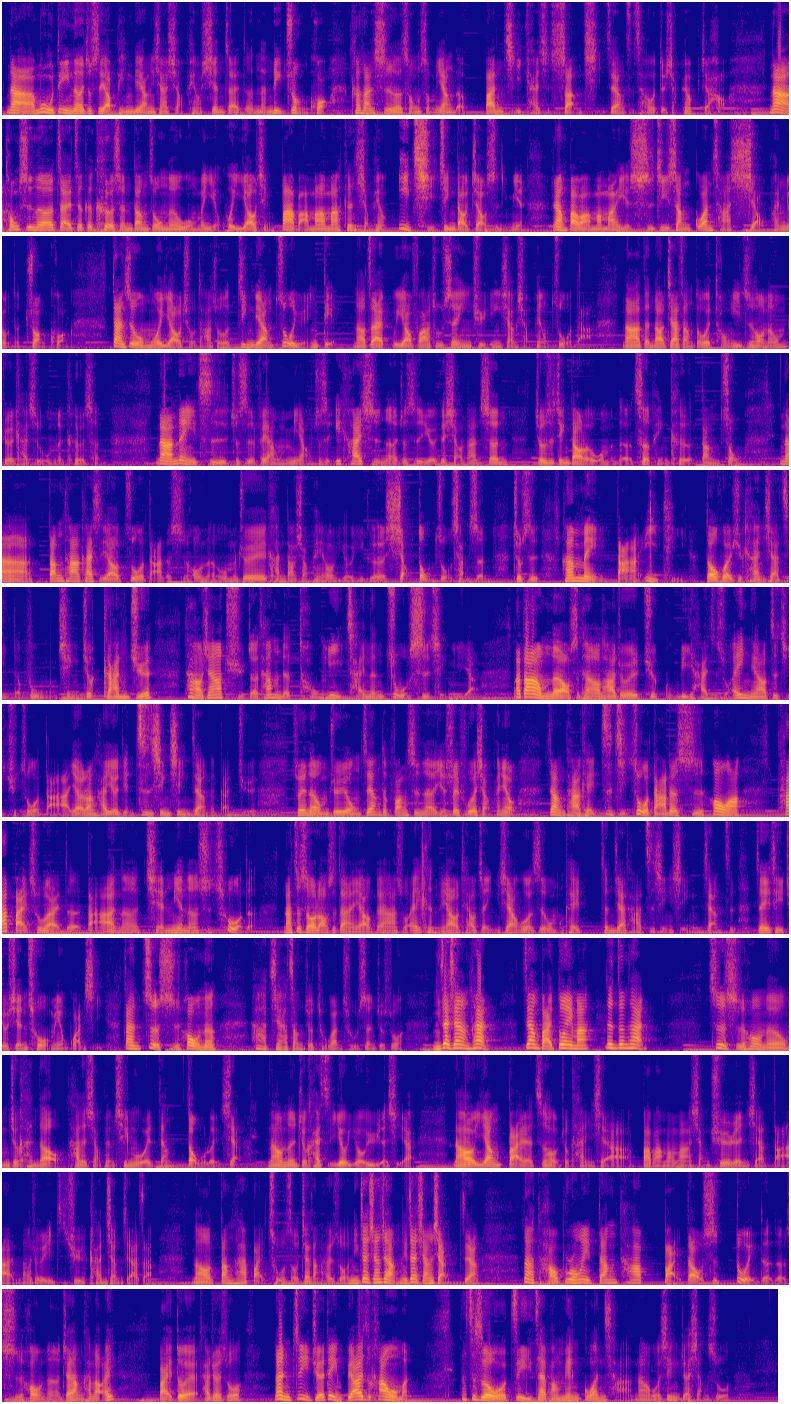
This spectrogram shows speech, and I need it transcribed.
那目的呢，就是要评量一下小朋友现在的能力状况，看看适合从什么样的班级开始上起，这样子才会对小朋友比较好。那同时呢，在这个课程当中呢，我们也会邀请爸爸妈妈跟小朋友一起进到教室里面，让爸爸妈妈也实际上观察小朋友的状况。但是我们会要求他说，尽量坐远一点，然后再不要发出声音去影响小朋友作答。那等到家长都会同意之后呢，我们就会开始我们的课程。那那一次就是非常妙，就是一开始呢，就是有一个小男生，就是进到了我们的测评课当中。那当他开始要作答的时候呢，我们就会看到小朋友有一个小动作产生，就是他每答一题，都会去看一下自己的父母亲，就感觉他好像要取得他们的同意才能做事情一样。那当然，我们的老师看到他就会去鼓励孩子说：“哎，你要自己去作答，要让他有一点自信心这样的感觉。”所以呢，我们就用这样的方式呢，也说服了小朋友，让他可以自己作答的时候啊，他摆出来的答案呢，前面呢是错的。那这时候老师当然要跟他说：“哎，可能要调整一下，或者是我们可以。”增加他自信心，这样子这一题就先错没有关系。但这时候呢，他家长就突然出声，就说：“你再想想看，这样摆对吗？认真看。”这时候呢，我们就看到他的小朋友轻微的这样抖了一下，然后呢就开始又犹豫了起来。然后一样摆了之后，就看一下爸爸妈妈，想确认一下答案，然后就一直去看向家长。然后当他摆错的时候，家长还会说：“你再想想，你再想想。”这样，那好不容易当他摆到是对的的时候呢，家长看到哎摆对了，他就会说：“那你自己决定，不要一直看我们。”那这时候我自己在旁边观察，那我心里就在想说：“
